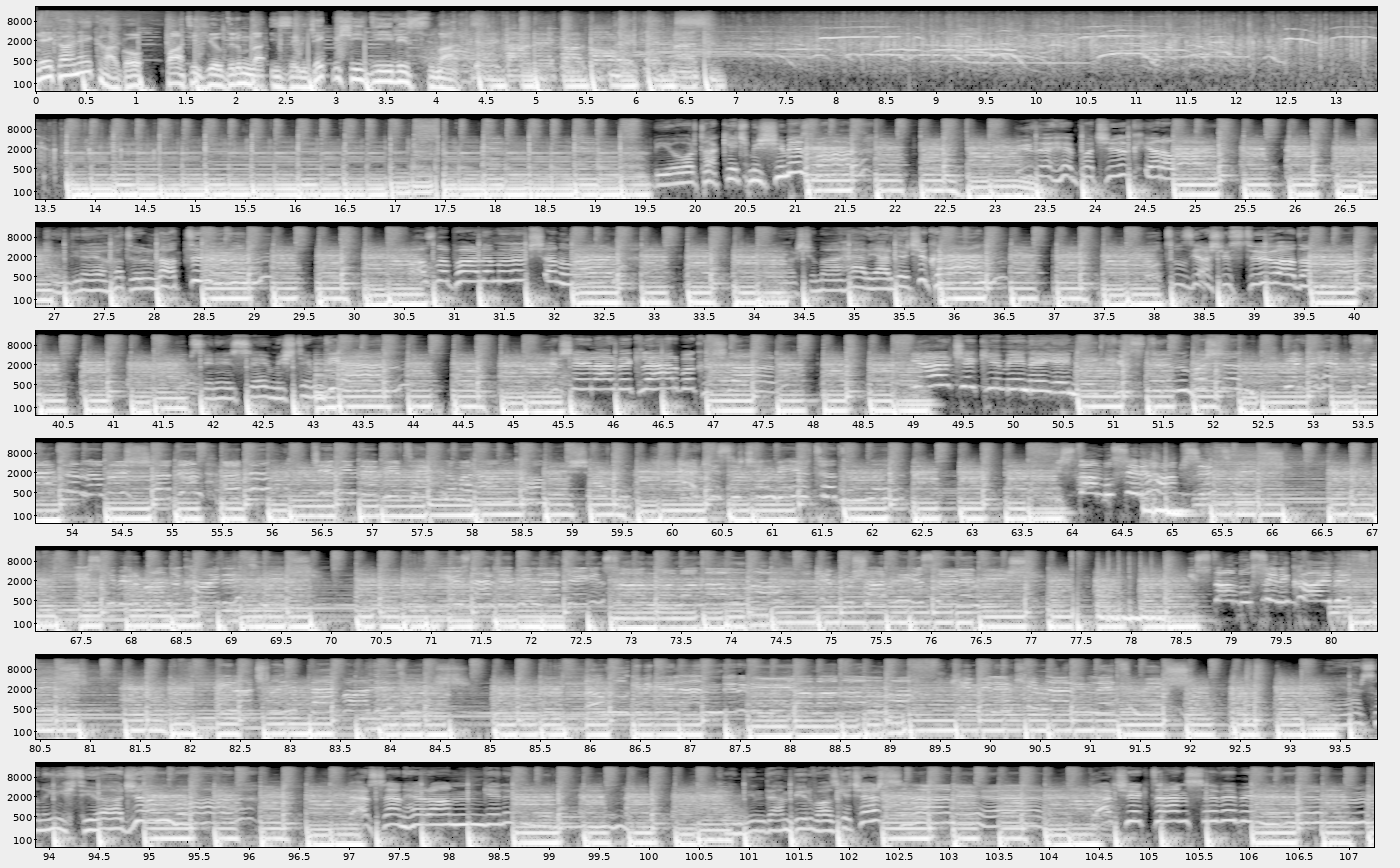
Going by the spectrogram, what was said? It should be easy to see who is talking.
Speaker 1: GKN Kargo Fatih Yıldırım'la izlenecek bir şey değiliz sunar. GKN Kargo bekletmez.
Speaker 2: Bir ortak geçmişimiz var Bir de hep açık yaralar Kendine hatırlattın Fazla parlamış anılar. Karşıma her yerde çıkan 30 yaş üstü adamlar. Hep seni sevmiştim diyen Bir şeyler bekler bakışlar. Yer çekimine yenik üstün başın ihtiyacım var. Dersen her an gelebilirim. Kendinden bir vazgeçersen eğer Gerçekten sevebilirim.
